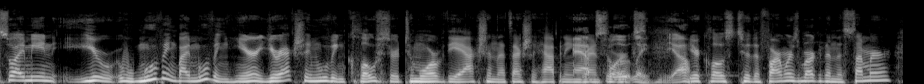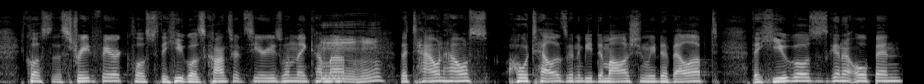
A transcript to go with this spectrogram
So, I mean, you're moving by moving here, you're actually moving closer to more of the action that's actually happening in Absolutely. Grand Forks. Yeah. You're close to the farmers market in the summer, close to the street fair, close to the Hugo's concert series when they come Mm-hmm. up. The townhouse hotel is going to be demolished and redeveloped. The Hugo's is going to open.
